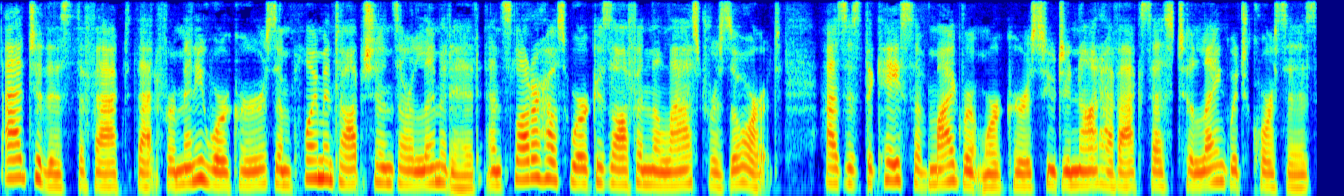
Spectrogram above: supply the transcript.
Add to this the fact that for many workers, employment options are limited and slaughterhouse work is often the last resort, as is the case of migrant workers who do not have access to language courses,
